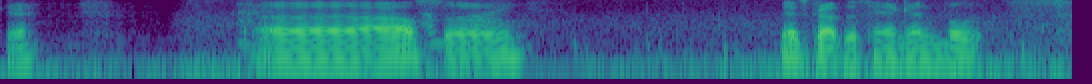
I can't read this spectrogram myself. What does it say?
Okay. Uh, I also... Let's grab this handgun bullets.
